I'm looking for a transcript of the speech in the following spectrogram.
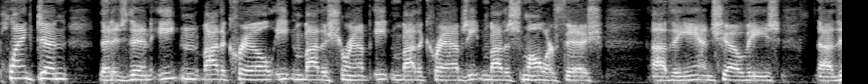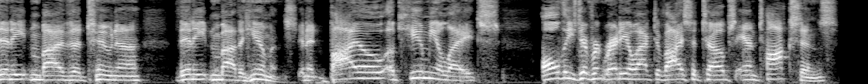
plankton that is then eaten by the krill, eaten by the shrimp, eaten by the crabs, eaten by the smaller fish, uh, the anchovies, uh, then eaten by the tuna, then eaten by the humans. And it bioaccumulates all these different radioactive isotopes and toxins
